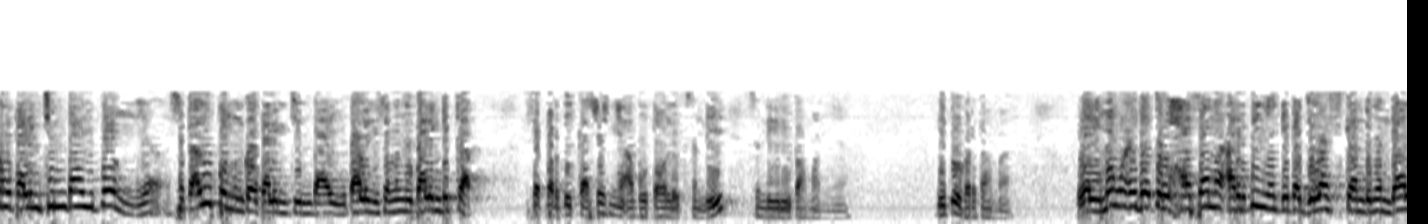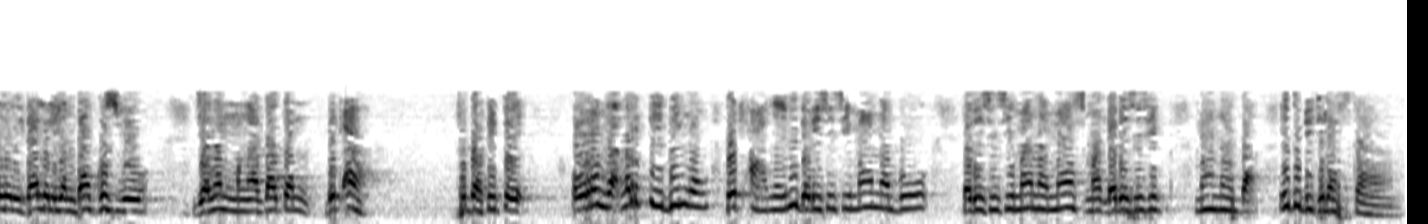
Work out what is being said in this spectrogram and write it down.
kau paling cintai pun ya sekalipun engkau paling cintai paling senangi paling dekat seperti kasusnya Abu Talib sendiri, sendiri pamannya. Itu pertama. Wal mau'idatul hasanah artinya kita jelaskan dengan dalil-dalil yang bagus bu. Jangan mengatakan bid'ah. Sudah titik. Orang nggak ngerti, bingung. Bid'ahnya ini dari sisi mana bu? Dari sisi mana mas? Dari sisi mana pak? Itu dijelaskan.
